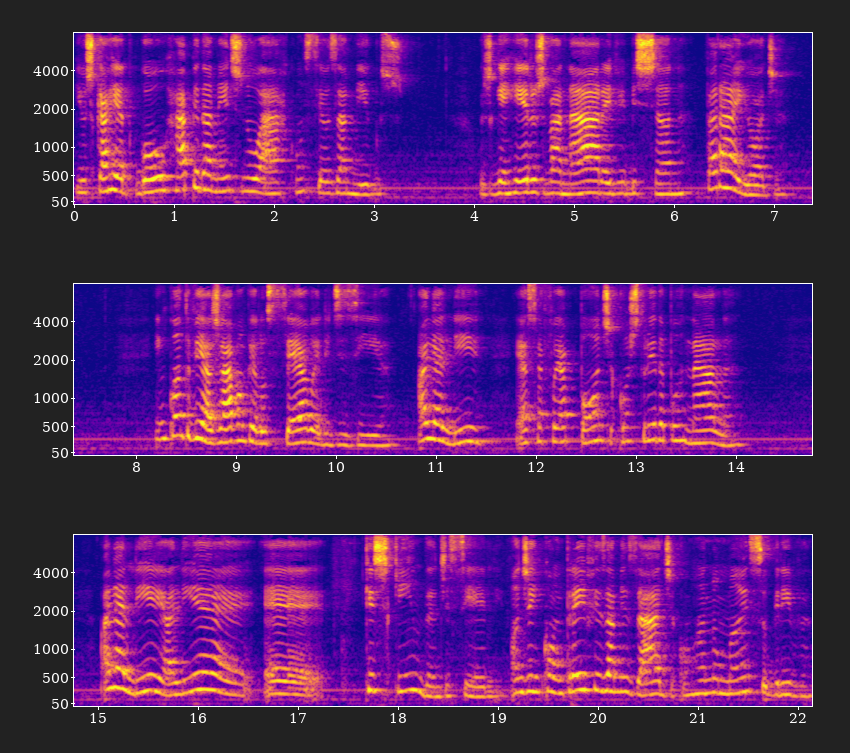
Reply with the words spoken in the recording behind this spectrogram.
e os carregou rapidamente no ar com seus amigos, os guerreiros Vanara e Vibhishana, para Ayodhya. Enquanto viajavam pelo céu, ele dizia: Olha ali, essa foi a ponte construída por Nala. Olha ali, ali é, é Kiskinda, disse ele, onde encontrei e fiz amizade com Hanuman e Sugriva.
